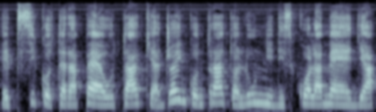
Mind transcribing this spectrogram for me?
e psicoterapeuta, che ha già incontrato alunni di scuola media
